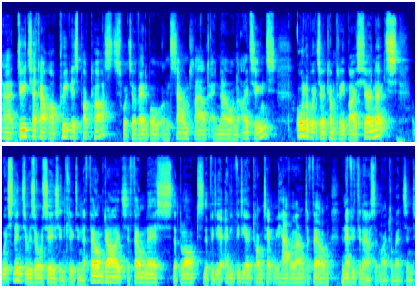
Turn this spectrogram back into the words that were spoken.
Uh, do check out our previous podcasts, which are available on SoundCloud and now on iTunes, all of which are accompanied by show notes, which link to resources including the film guides, the film lists, the blogs, the video, any video content we have around the film, and everything else that Michael mentioned.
